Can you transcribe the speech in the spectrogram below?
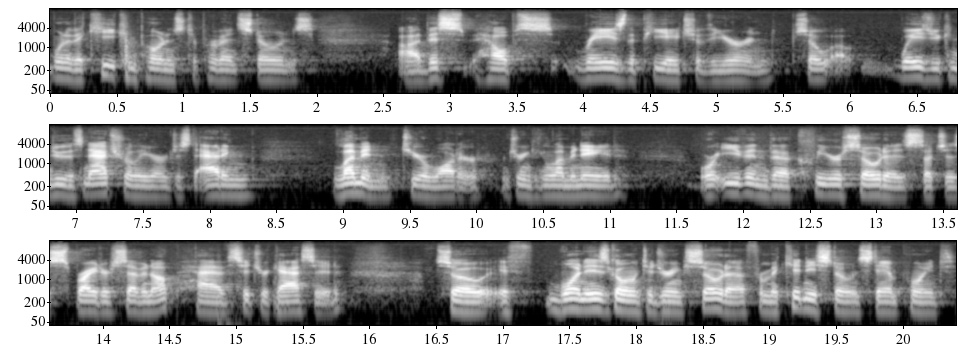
one of the key components to prevent stones. Uh, this helps raise the pH of the urine. So uh, ways you can do this naturally are just adding lemon to your water, drinking lemonade, or even the clear sodas such as Sprite or 7-Up have citric acid. So if one is going to drink soda, from a kidney stone standpoint,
